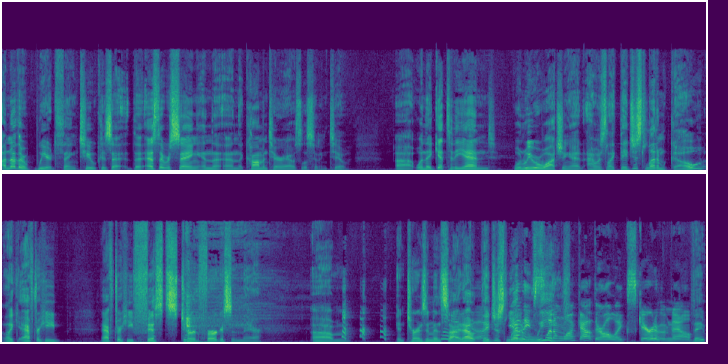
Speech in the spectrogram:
another weird thing too, because uh, the, as they were saying in the in the commentary I was listening to, uh, when they get to the end, when we were watching it, I was like, they just let him go. Like after he after he fists Turd Ferguson there, um, and turns him oh inside out, they just Oh yeah, let they him just leave. let him walk out. They're all like scared of him now. They,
